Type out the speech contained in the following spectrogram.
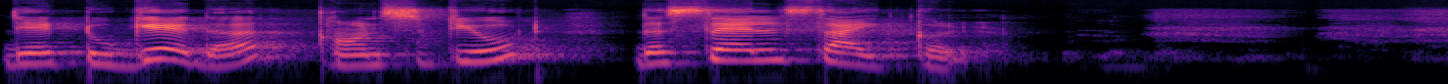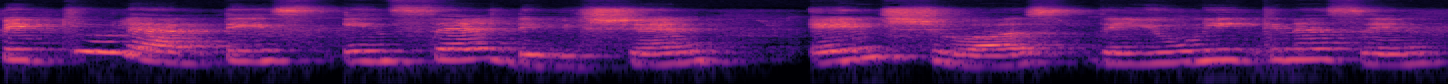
They together constitute the cell cycle. Peculiarities in cell division ensures the uniqueness in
